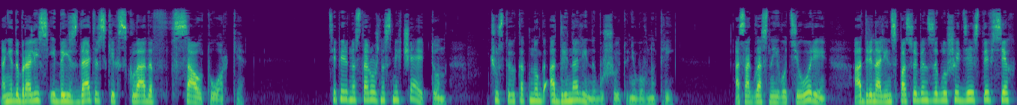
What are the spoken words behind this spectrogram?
они добрались и до издательских складов в Саутворке. Теперь он осторожно смягчает тон, чувствуя, как много адреналина бушует у него внутри. А согласно его теории, адреналин способен заглушить действие всех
